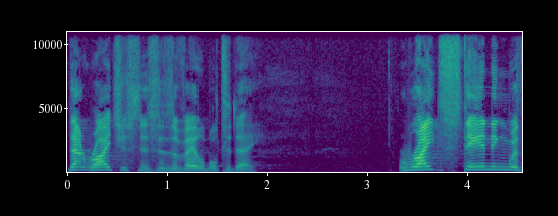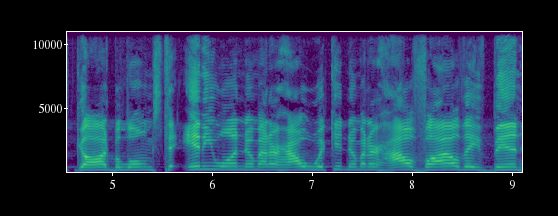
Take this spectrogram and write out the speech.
That righteousness is available today. Right standing with God belongs to anyone, no matter how wicked, no matter how vile they've been.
